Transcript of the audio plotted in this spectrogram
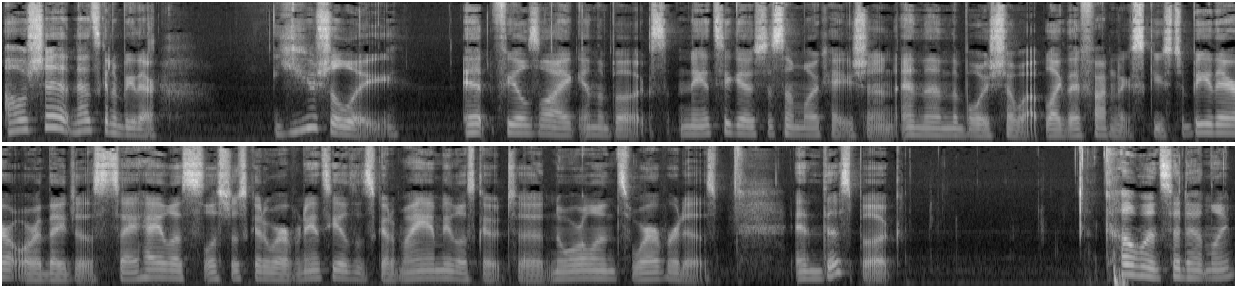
oh shit, Ned's going to be there. Usually, it feels like in the books, Nancy goes to some location and then the boys show up. Like they find an excuse to be there, or they just say, "Hey, let's let's just go to wherever Nancy is. Let's go to Miami. Let's go to New Orleans, wherever it is." In this book, coincidentally,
